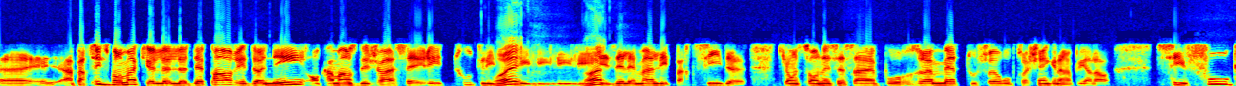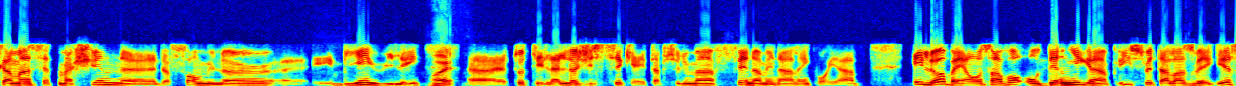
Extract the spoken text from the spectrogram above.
euh, à partir du moment que le, le départ est donné, on commence déjà à serrer tous les, les, les- les- éléments, les parties de, qui ont, sont nécessaires pour remettre tout ça au prochain Grand Prix. Alors, c'est fou comment cette machine euh, de Formule 1 euh, est bien huilée. Ouais. Euh, tout est la logistique est absolument phénoménale, incroyable. Et là, ben, on s'en va au dernier Grand Prix suite à Las Vegas.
